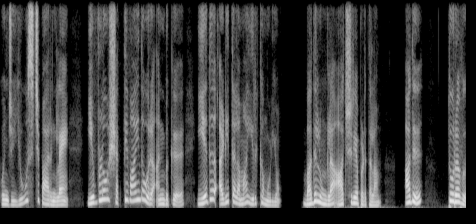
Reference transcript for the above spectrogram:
கொஞ்சம் யோசிச்சு பாருங்களேன். எவ்ளோ சக்தி வாய்ந்த ஒரு அன்புக்கு எது அடித்தளமா இருக்க முடியும்? பதில் உங்கள ஆச்சரியப்படுத்தலாம். அது துறவு.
